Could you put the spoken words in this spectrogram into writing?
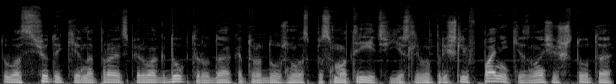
то вас все-таки направят сперва к доктору, да, который должен вас посмотреть. Если вы пришли в панике, значит что-то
